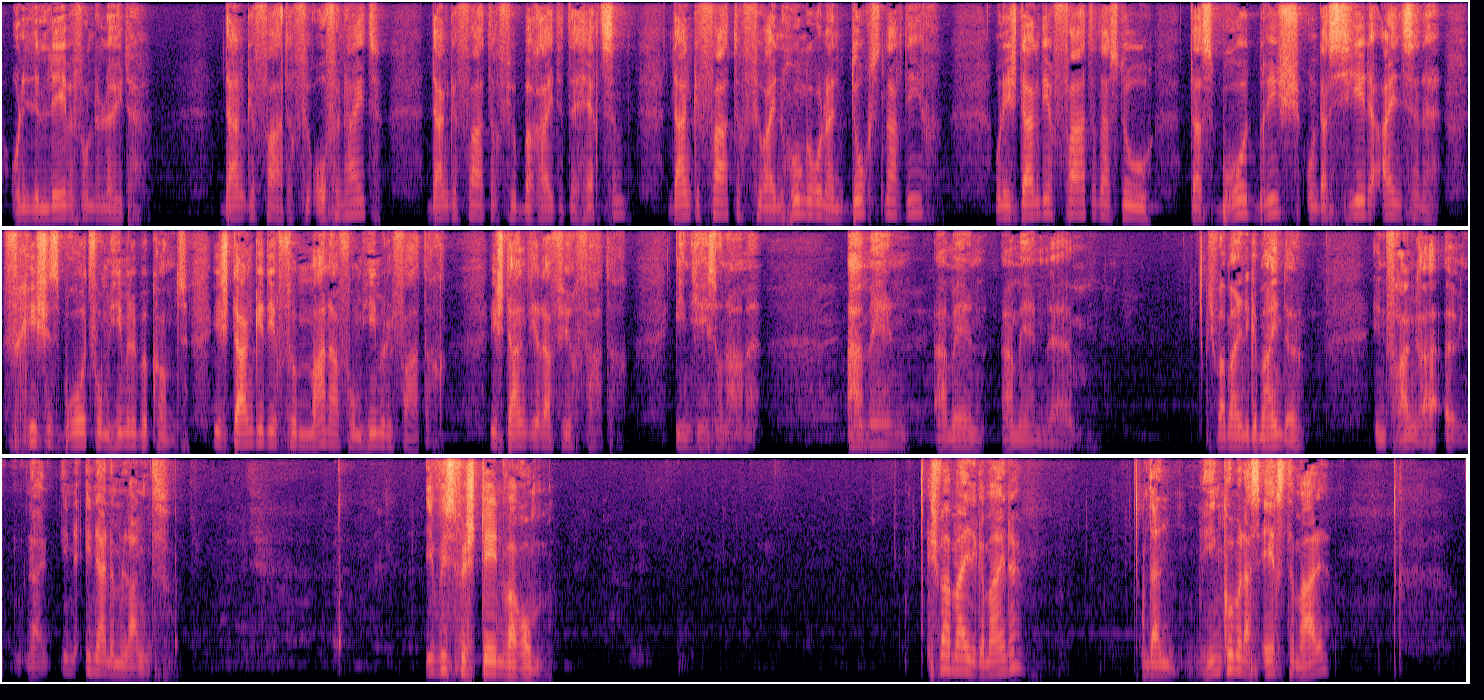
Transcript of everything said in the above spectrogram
und in den Leben von den Leuten. Danke, Vater, für Offenheit. Danke, Vater, für bereitete Herzen. Danke, Vater, für einen Hunger und einen Durst nach dir. Und ich danke dir, Vater, dass du das Brot brichst und dass jeder Einzelne frisches Brot vom Himmel bekommt. Ich danke dir für Manna vom Himmel, Vater. Ich danke dir dafür, Vater. In Jesu Namen. Amen, Amen, Amen. Ähm, ich war mal in einer Gemeinde in Frankreich, äh, nein, in, in einem Land. Ihr wisst verstehen, warum. Ich war mal in der Gemeinde und dann hinkomme das erste Mal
